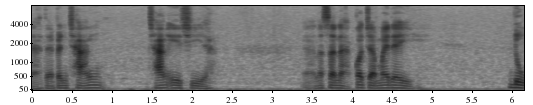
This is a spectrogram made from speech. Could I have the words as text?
นะแต่เป็นช้างช้างเอเชีย ลักษณะก็จะไม่ได้ดุ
